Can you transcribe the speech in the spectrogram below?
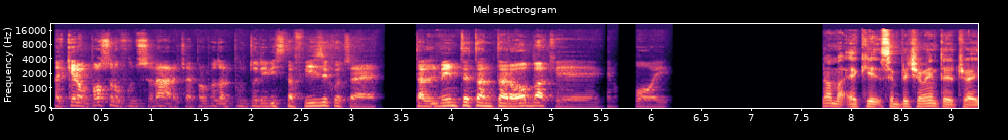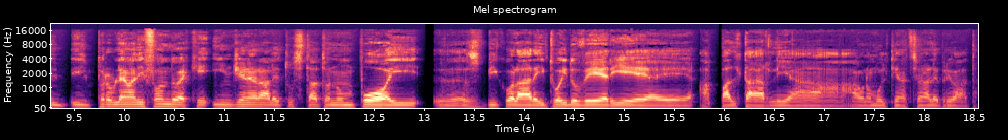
Perché non possono funzionare. Cioè, proprio dal punto di vista fisico c'è talmente tanta roba che, che non puoi. No, ma è che semplicemente, cioè, il, il problema di fondo è che in generale tu Stato non puoi eh, svicolare i tuoi doveri e, e appaltarli a, a una multinazionale privata.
